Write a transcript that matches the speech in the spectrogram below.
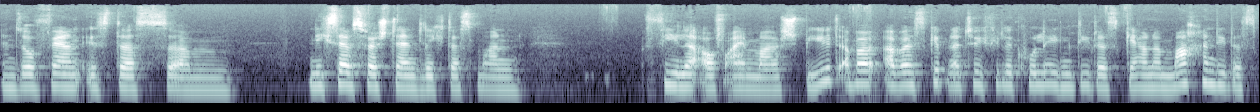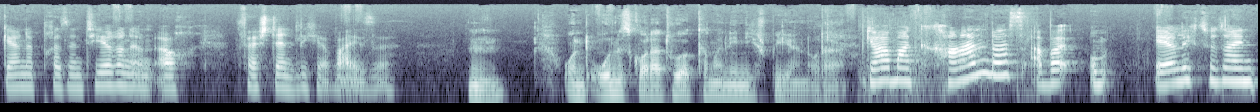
Insofern ist das ähm, nicht selbstverständlich, dass man viele auf einmal spielt, aber, aber es gibt natürlich viele Kollegen, die das gerne machen, die das gerne präsentieren und auch verständlicherweise. Mhm. Und ohne Skordatur kann man die nicht spielen, oder? Ja, man kann das, aber um ehrlich zu sein,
